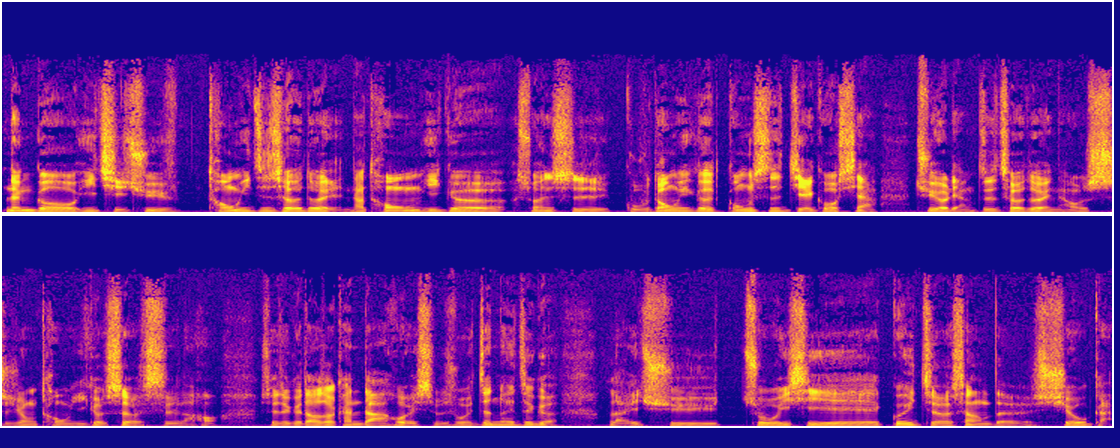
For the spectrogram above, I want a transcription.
能够一起去同一支车队，那同一个算是股东一个公司结构下去有两支车队，然后使用同一个设施，然后所以这个到时候看大会是不是会针对这个来去做一些规则上的修改。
